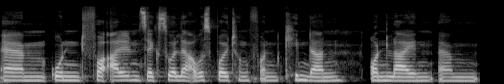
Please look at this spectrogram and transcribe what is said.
Ähm, und vor allem sexuelle Ausbeutung von Kindern online ähm,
